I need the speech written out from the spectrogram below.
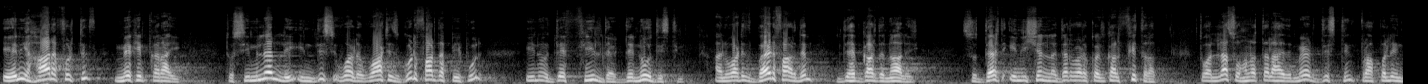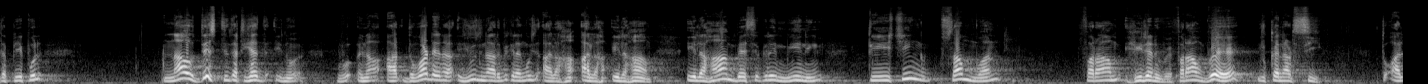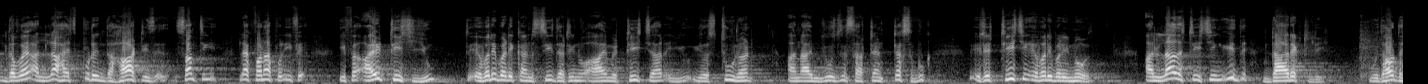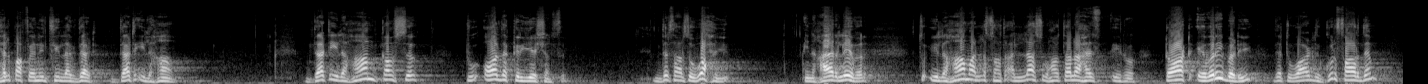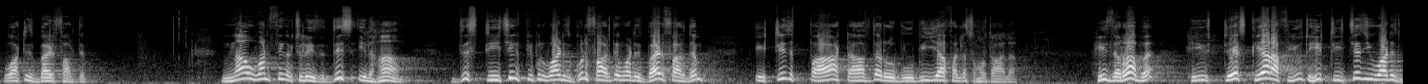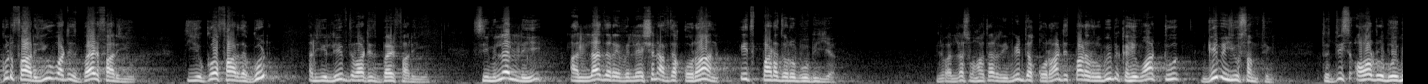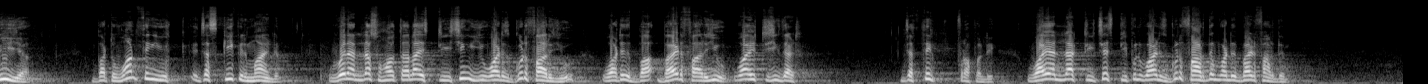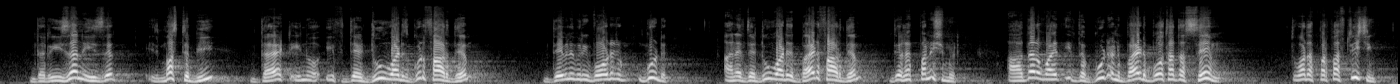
Any harmful things make him cry. So similarly, in this world, what is good for the people, you know, they feel that, they know this thing. And what is bad for them, they have got the knowledge. So that initial, that's what is called fitra. So Allah subhanahu wa ta'ala has made this thing properly in the people. Now this thing that he had, you know, in the word in, used in Arabic language, alha- ilham. Ilham basically meaning teaching someone from hidden way, from where you cannot see. So the way Allah has put in the heart is something like for example, if, if I teach you, everybody can see that you know I am a teacher, you, you're a student, and I'm using certain textbook. It is teaching everybody knows. Allah's teaching is directly, without the help of anything like that. That ilham. That ilham comes uh, to all the creations. That's also wahy in higher level. So ilham Allah subhanahu wa ta'ala has you know taught everybody that what is good for them, what is bad for them. Now one thing actually is this ilham, this teaching people what is good for them, what is bad for them, it is part of the rububiyyah of Allah subhanahu wa ta'ala. He is the Rabb, He takes care of you, He teaches you what is good for you, what is bad for you. You go for the good and you leave the what is bad for you. Similarly, Allah, the revelation of the Quran is part of the rububiyyah. You know, Allah subhanahu wa ta'ala revealed the Quran is part of rububiyyah because He wants to give you something. So this all rububiyyah. But one thing you just keep in mind, when Allah subhanahu wa ta'ala is teaching you what is good for you, what is bad for you, why is teaching that? Just think properly. Why Allah teaches people what is good for them, what is bad for them? The reason is, it must be that you know if they do what is good for them, they will be rewarded good, and if they do what is bad for them, they will have punishment. Otherwise, if the good and bad both are the same, so what is the purpose of teaching?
